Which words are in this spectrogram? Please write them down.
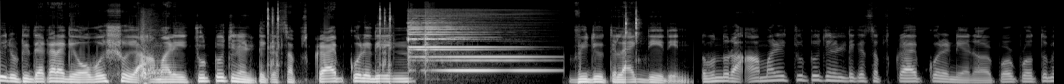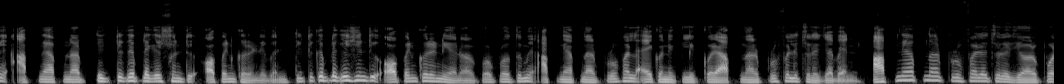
ভিডিওটি দেখার আগে অবশ্যই আমার এই ছোট্ট চ্যানেলটিকে সাবস্ক্রাইব করে দিন। ভিডিওতে লাইক দিয়ে দিন। তো বন্ধুরা, আমার এই ছোট্ট চ্যানেলটিকে সাবস্ক্রাইব করে নিয়ে নেওয়ার পর প্রথমেই আপনি আপনার টিকটক অ্যাপ্লিকেশনটি ওপেন করে নেবেন। টিকটক অ্যাপ্লিকেশনটি ওপেন করে নিয়ে নেওয়ার পর প্রথমেই আপনি আপনার প্রোফাইল আইকনে ক্লিক করে আপনার প্রোফাইলে চলে যাবেন। আপনি আপনার প্রোফাইলে চলে যাওয়ার পর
